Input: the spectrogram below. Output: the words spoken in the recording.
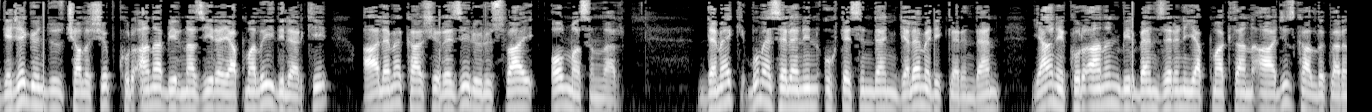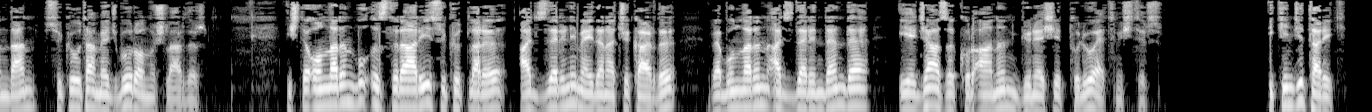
gece gündüz çalışıp Kur'an'a bir nazire yapmalıydılar ki aleme karşı rezil rüsvay olmasınlar. Demek bu meselenin uhdesinden gelemediklerinden yani Kur'an'ın bir benzerini yapmaktan aciz kaldıklarından sükuta mecbur olmuşlardır. İşte onların bu ıstırari sükûtları acizlerini meydana çıkardı ve bunların acizlerinden de icazı Kur'an'ın güneşi tulu etmiştir. İkinci tarik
